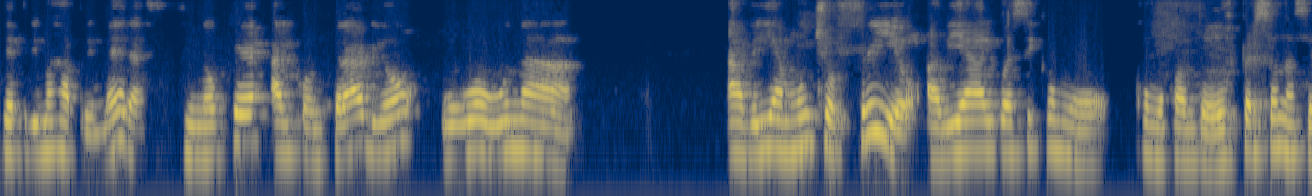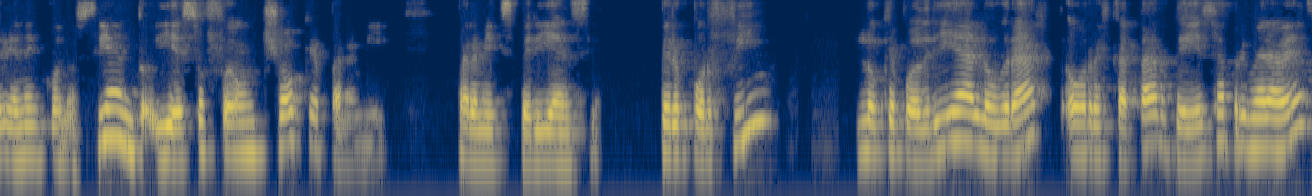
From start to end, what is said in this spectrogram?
de primas a primeras, sino que al contrario hubo una, había mucho frío, había algo así como, como cuando dos personas se vienen conociendo y eso fue un choque para mí, para mi experiencia. Pero por fin lo que podría lograr o rescatar de esa primera vez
